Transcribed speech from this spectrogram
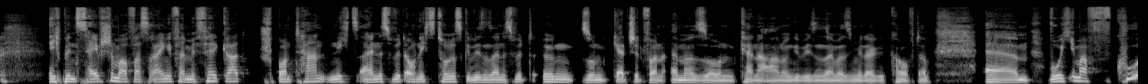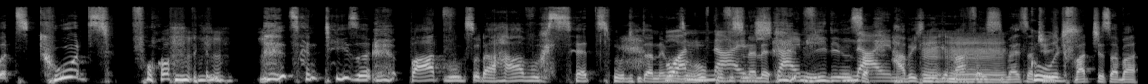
ich bin safe schon mal auf was reingefallen. Mir fällt gerade spontan nichts ein. Es wird auch nichts Teures gewesen sein. Es wird irgend so ein Gadget von Amazon, keine Ahnung gewesen sein, was ich mir da gekauft habe. Ähm, wo ich immer kurz, kurz vor bin. sind diese Bartwuchs- oder Haarwuchs-Sets, wo die dann immer Boah, so nein, hochprofessionelle Steini, Videos nein. habe ich nie gemacht, weil es Mhm. natürlich Gut. Quatsch ist, aber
